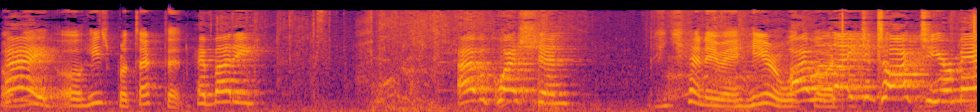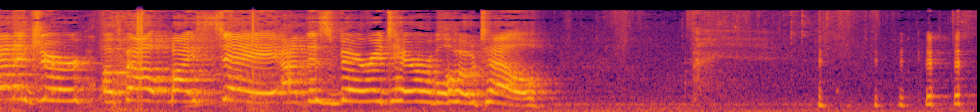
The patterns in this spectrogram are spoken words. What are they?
Oh, hey, he- oh, he's protected. hey, buddy. I have a question. He can't even hear what's I would going. like to talk to your manager about my stay at this very terrible hotel.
